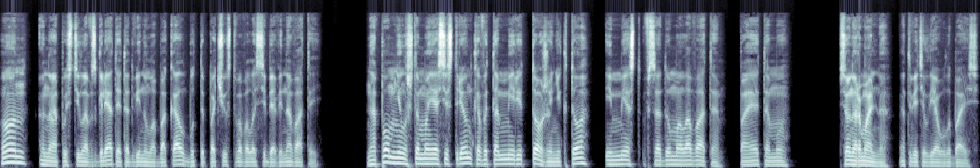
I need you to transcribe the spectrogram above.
«Он...» — она опустила взгляд и отодвинула бокал, будто почувствовала себя виноватой. «Напомнил, что моя сестренка в этом мире тоже никто, и мест в саду маловато, поэтому...» «Все нормально», — ответил я, улыбаясь.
